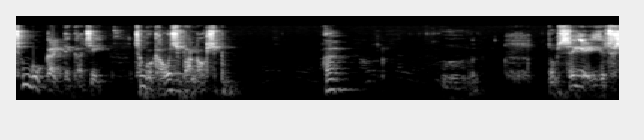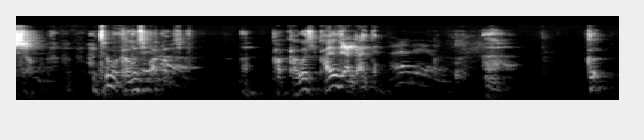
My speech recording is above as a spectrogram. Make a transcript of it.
천국 갈 때까지 천국 가고 싶어, 안 가고 싶어? 어? 어, 좀 세게 얘기해 주시오. 천국 가고 싶어, 안 가고 싶어? 어? 가, 가고 싶, 가야 돼, 안 가야 돼? 가야 돼 요. 그,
